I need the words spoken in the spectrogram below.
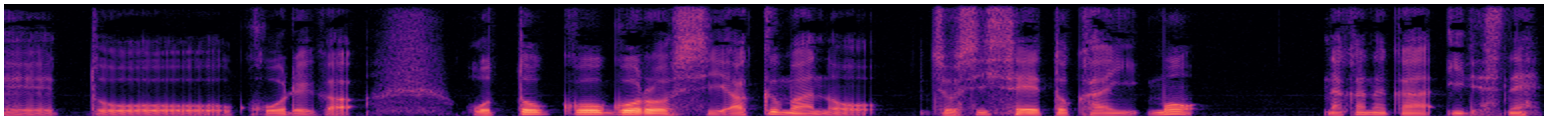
えっ、ー、と、これが、男殺し悪魔の女子生徒会もなかなかいいですね。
